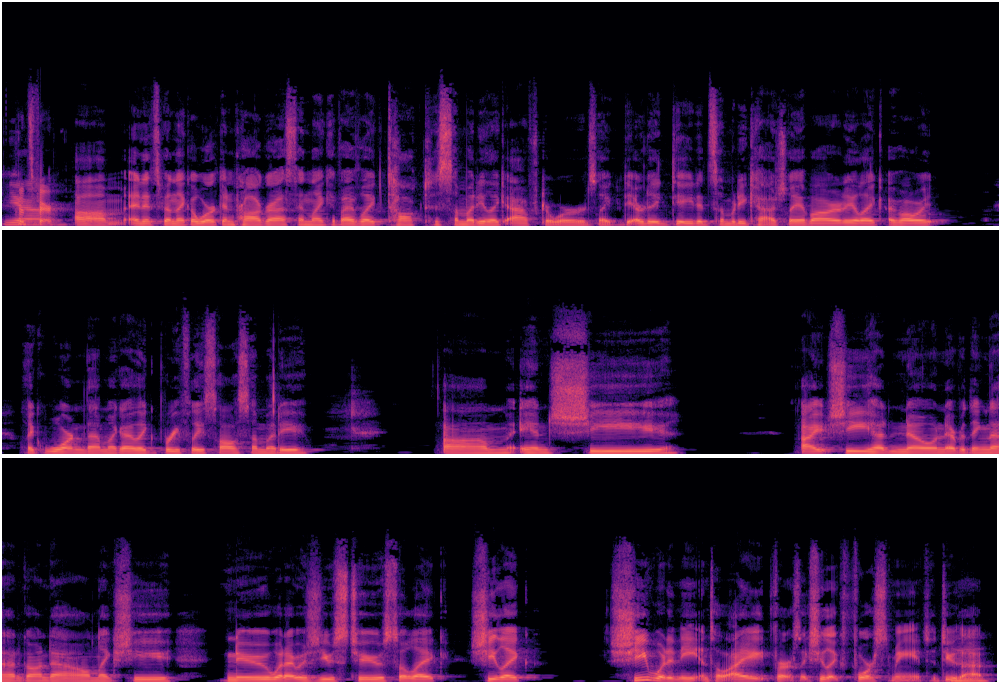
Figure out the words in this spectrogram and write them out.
Yeah. that's fair Um, and it's been like a work in progress. And like if I've like talked to somebody like afterwards, like or like dated somebody casually, I've already like I've already like warned them. Like I like briefly saw somebody, um, and she, I she had known everything that had gone down. Like she knew what I was used to. So like she like she wouldn't eat until I ate first. Like she like forced me to do that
